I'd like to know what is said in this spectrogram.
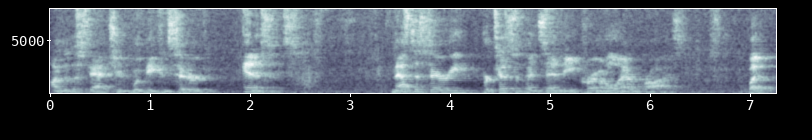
under the statute, would be considered innocents, necessary participants in the criminal enterprise, but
